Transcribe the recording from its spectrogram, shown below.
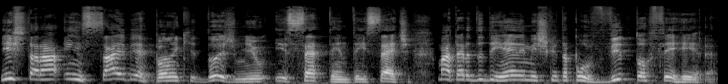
estará em Cyberpunk 2077. Matéria do The Enemy escrita por Vitor Ferreira.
